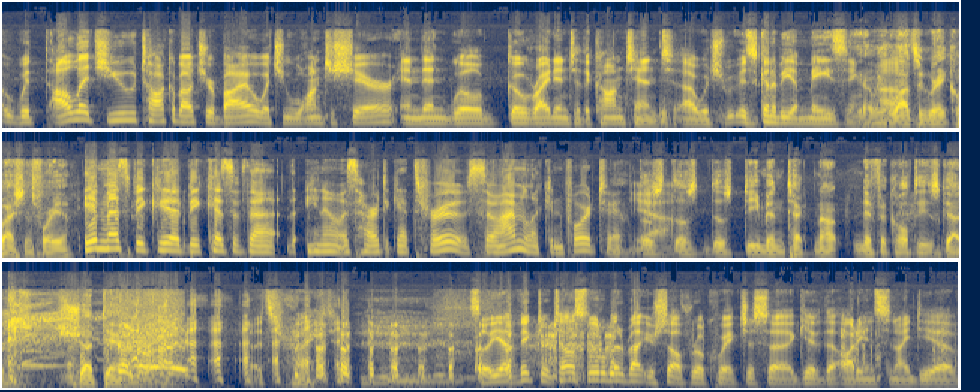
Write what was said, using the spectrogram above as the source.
uh, with I'll let you talk about your bio, what you want to share, and then we'll go right into the content, uh, which is going to be amazing. Yeah, we have Um, lots of great questions for you. It must be good because of the. You know, it's hard to get through. So I'm looking forward to it. Yeah, Those those those demon techno difficulties got shut down. that's right. so yeah, Victor, tell us a little bit about yourself, real quick. Just uh, give the audience an idea of,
